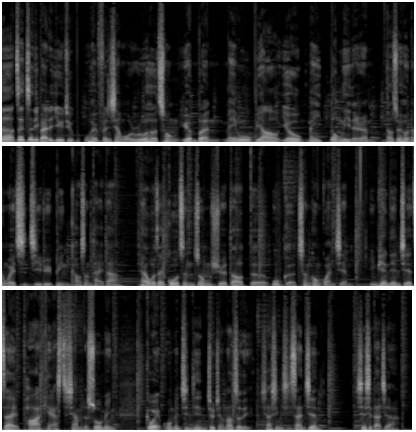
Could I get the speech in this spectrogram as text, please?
那在这礼拜的 YouTube，我会分享我如何从原本没目标又没动力的人，到最后能维持纪律并考上台大。还有我在过程中学到的五个成功关键，影片连接在 Podcast 下面的说明。各位，我们今天就讲到这里，下星期三见，谢谢大家。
